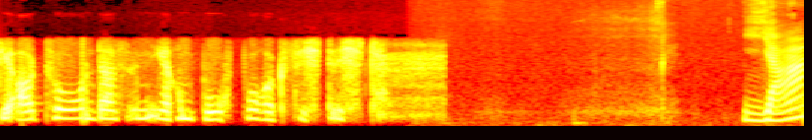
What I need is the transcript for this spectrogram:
die Autorin das in ihrem Buch berücksichtigt? Ja,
